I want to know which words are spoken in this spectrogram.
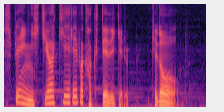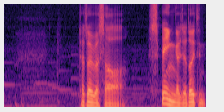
スペインに引き分ければ確定でいける。けど、例えばさ、スペインがじゃあドイツに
